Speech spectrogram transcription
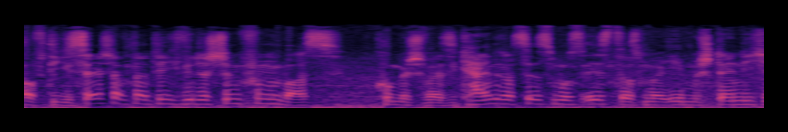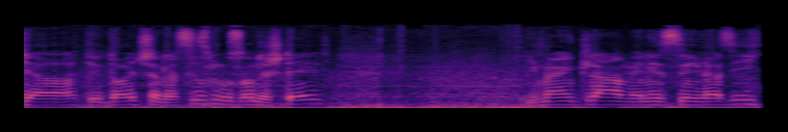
auf die Gesellschaft natürlich wieder schimpfen, was komischerweise kein Rassismus ist, dass man eben ständig ja den Deutschen Rassismus unterstellt. Ich meine, klar, wenn jetzt, was ich,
